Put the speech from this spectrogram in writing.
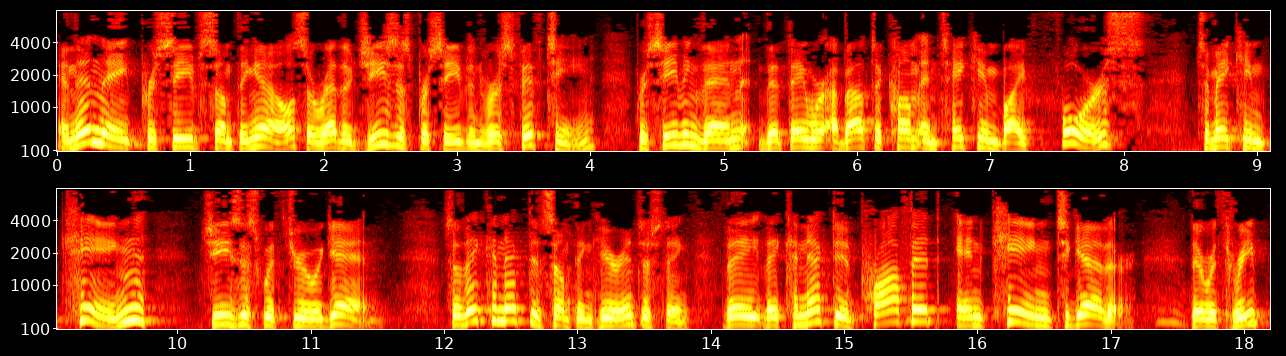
And then they perceived something else, or rather Jesus perceived in verse 15, perceiving then that they were about to come and take him by force to make him king, Jesus withdrew again. So they connected something here interesting. They, they connected prophet and king together. There were three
